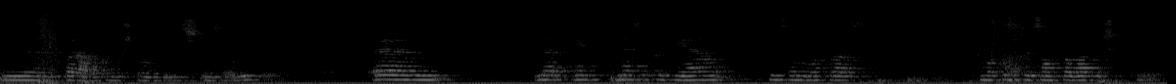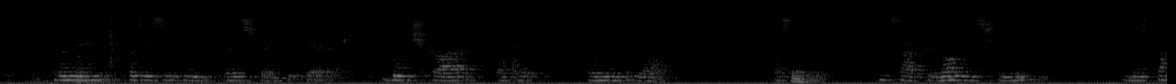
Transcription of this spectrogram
me deparava com questões existencialistas, hum, na, em, nessa ocasião pensei numa frase, uma conjugação de palavras que para mim fazia sentido a existência, que era beliscar a re, o imaterial. Ou Sim. seja, pensar que nós existimos, mas estar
